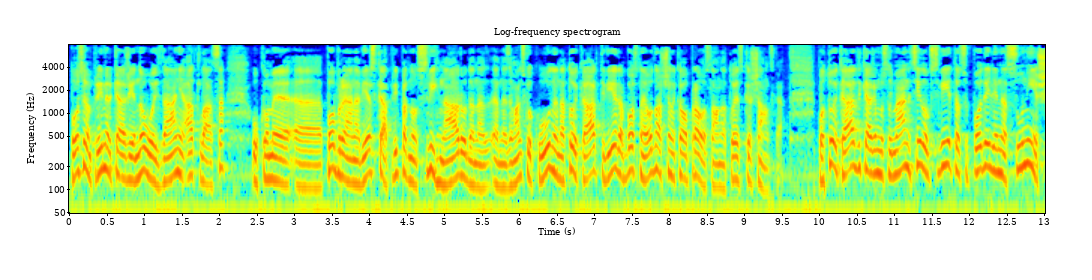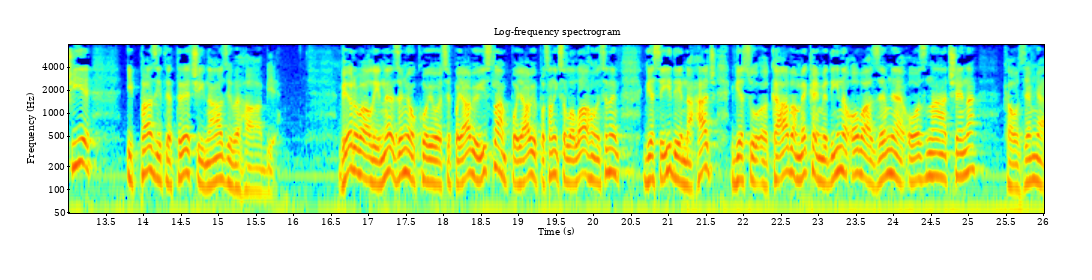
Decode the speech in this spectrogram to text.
Poseban primjer kaže je novo izdanje Atlasa u kome je e, pobrojana vjerska pripadnost svih naroda na, na zemaljskoj kuli. Na toj karti vjera Bosna je označena kao pravoslavna, to je kršćanska. Po toj karti, kaže, muslimani cijelog svijeta su podijeljeni na sunije, šije i pazite treći naziv Vehabije. Vjerovali ne, zemlja u kojoj se pojavio Islam, pojavio poslanik sallallahu alejhi ve sellem gdje se ide na hadž, gdje su e, Kaaba, Meka i Medina, ova zemlja je označena kao zemlja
